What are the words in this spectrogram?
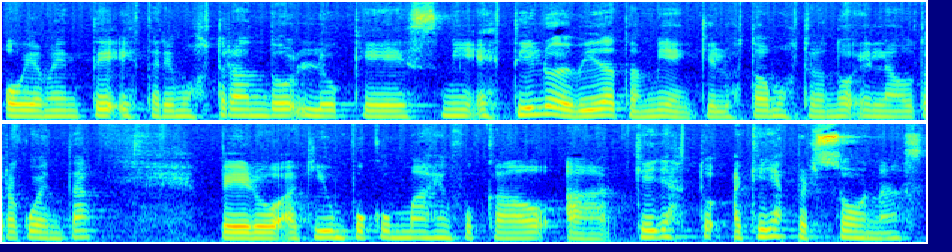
obviamente estaré mostrando lo que es mi estilo de vida también, que lo estaba mostrando en la otra cuenta, pero aquí un poco más enfocado a aquellas, aquellas personas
